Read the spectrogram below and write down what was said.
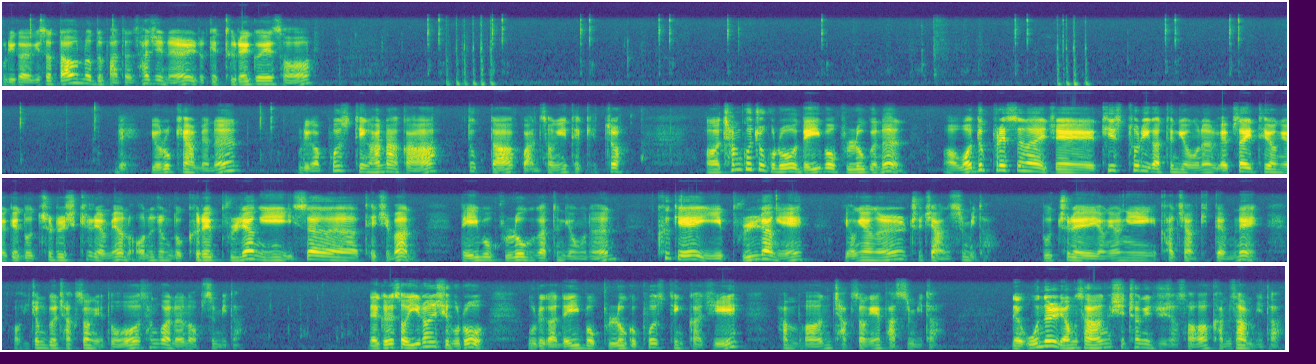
우리가 여기서 다운로드 받은 사진을 이렇게 드래그해서 네, 이렇게 하면은 우리가 포스팅 하나가 뚝딱 완성이 됐겠죠. 어, 참고적으로 네이버 블로그는 어, 워드프레스나 이제 티스토리 같은 경우는 웹사이트 영역에 노출을 시키려면 어느 정도 글의 분량이 있어야 되지만 네이버 블로그 같은 경우는 크게 이 분량에 영향을 주지 않습니다. 노출에 영향이 가지 않기 때문에 어, 이 정도 작성해도 상관은 없습니다. 네, 그래서 이런 식으로 우리가 네이버 블로그 포스팅까지 한번 작성해 봤습니다. 네, 오늘 영상 시청해 주셔서 감사합니다.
